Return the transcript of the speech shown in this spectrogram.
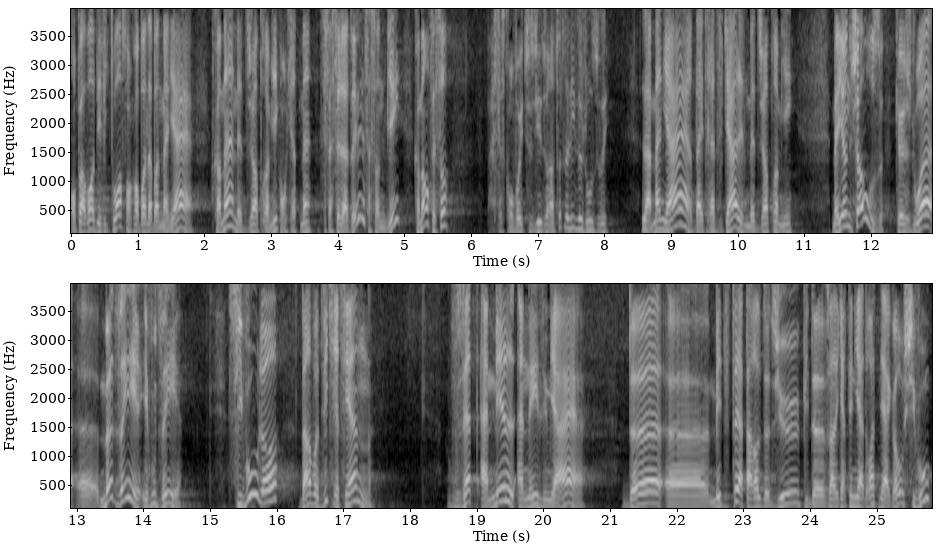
On peut avoir des victoires si on combat de la bonne manière. Comment mettre Dieu en premier concrètement? C'est facile à dire, ça sonne bien. Comment on fait ça? Ben, c'est ce qu'on va étudier durant tout le livre de Josué. La manière d'être radical et de mettre Dieu en premier. Mais il y a une chose que je dois euh, me dire et vous dire. Si vous, là, dans votre vie chrétienne, vous êtes à mille années-lumière de euh, méditer la parole de Dieu, puis de vous en écarter ni à droite ni à gauche, si vous,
